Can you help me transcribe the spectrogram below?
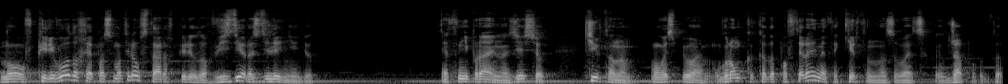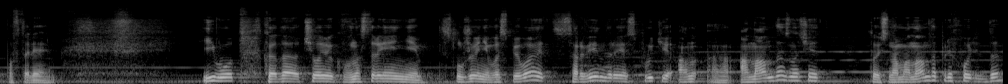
Но в переводах, я посмотрел, в старых переводах, везде разделение идет. Это неправильно. Здесь вот киртаном мы воспеваем. Громко, когда повторяем, это киртан называется, как джапа когда повторяем. И вот, когда человек в настроении служения воспевает, сарвендрия, спрути, а, ананда означает, то есть нам ананда приходит, да,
